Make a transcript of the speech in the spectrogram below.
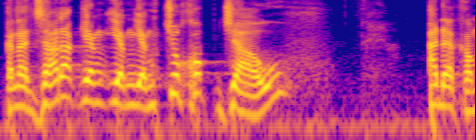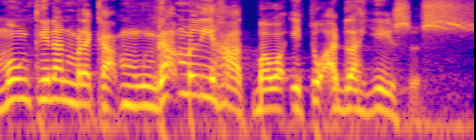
Karena jarak yang yang yang cukup jauh, ada kemungkinan mereka nggak melihat bahwa itu adalah Yesus.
